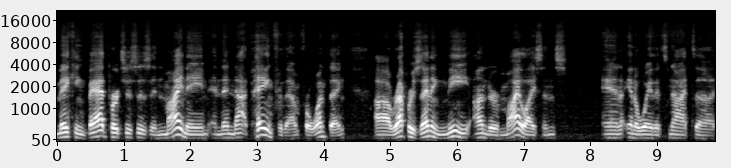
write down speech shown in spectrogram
making bad purchases in my name and then not paying for them for one thing uh, representing me under my license and in a way that's not uh,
